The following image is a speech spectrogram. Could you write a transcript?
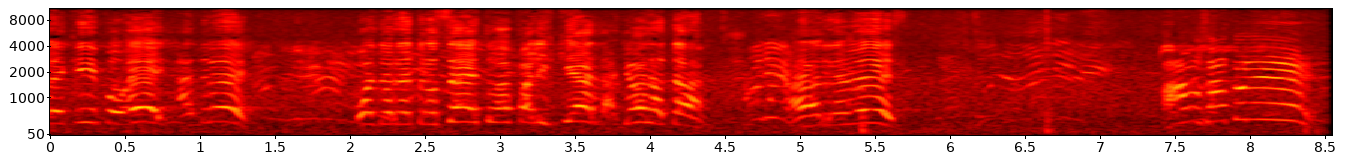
al equipo. ¡Ey, Andrés! Cuando retrocedes tú vas para la izquierda. Jonathan. Al revés. ¡Vamos, Anthony!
